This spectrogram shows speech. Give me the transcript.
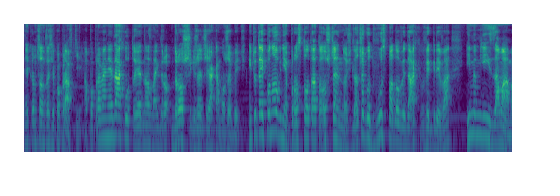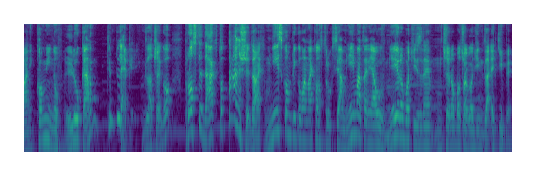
niekończące się poprawki. A poprawianie dachu to jedna z najdroższych rzeczy, jaka może być. I tutaj ponownie prostota to oszczędność. Dlaczego dwuspadowy dach wygrywa? Im mniej załamań, kominów, lukarn, tym lepiej. Dlaczego? Prosty dach to tańszy dach, mniej skomplikowana konstrukcja, mniej materiałów, mniej robocizny czy roboczo-godzin dla ekipy.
